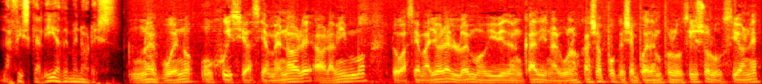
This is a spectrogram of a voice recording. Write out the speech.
la Fiscalía de Menores. No es bueno un juicio hacia menores ahora mismo, luego hacia mayores lo hemos vivido en Cádiz en algunos casos porque se pueden producir soluciones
